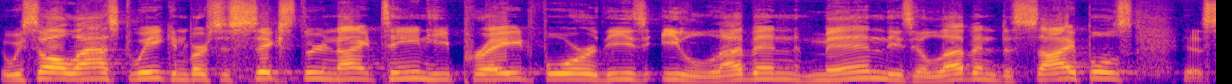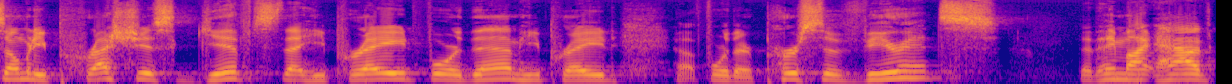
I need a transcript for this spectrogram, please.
We saw last week in verses 6 through 19, he prayed for these 11 men, these 11 disciples. So many precious gifts that he prayed for them. He prayed uh, for their perseverance that they might have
